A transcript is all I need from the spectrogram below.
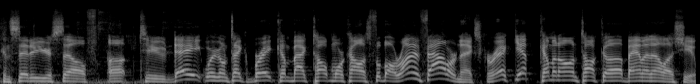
Consider yourself up to date. We're going to take a break, come back, talk more college football. Ryan Fowler next, correct? Yep, coming on, talk uh, Bama and LSU.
